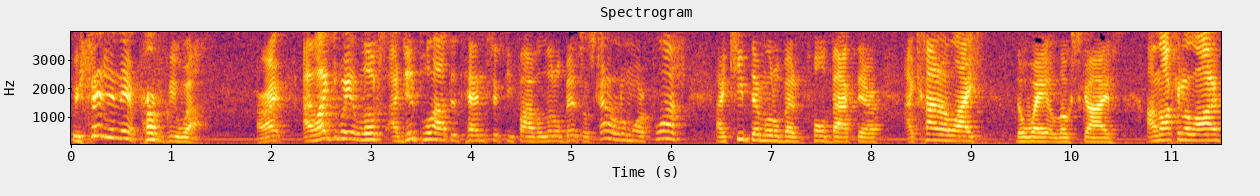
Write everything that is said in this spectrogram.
We fit it in there perfectly well. All right. I like the way it looks. I did pull out the 1065 a little bit, so it's kind of a little more flush. I keep them a little bit pulled back there. I kind of like the way it looks, guys. I'm not gonna lie.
